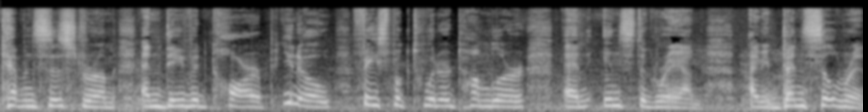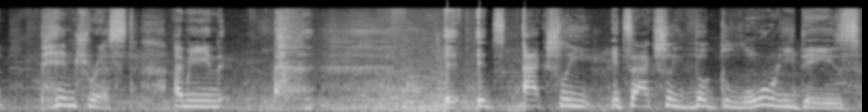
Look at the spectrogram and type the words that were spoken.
Kevin Systrom and David Karp, you know, Facebook, Twitter, Tumblr, and Instagram. I mean, Ben Silbermann, Pinterest. I mean, it's actually it's actually the glory days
